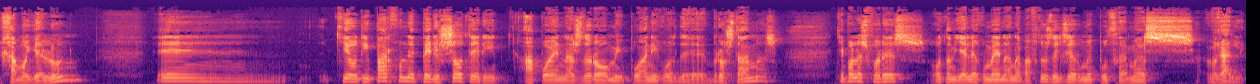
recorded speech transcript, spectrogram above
χαμογελούν ε, και ότι υπάρχουν περισσότεροι από ένας δρόμοι που ανοίγονται μπροστά μας και πολλές φορές όταν διαλέγουμε έναν από αυτούς δεν ξέρουμε πού θα μας βγάλει.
